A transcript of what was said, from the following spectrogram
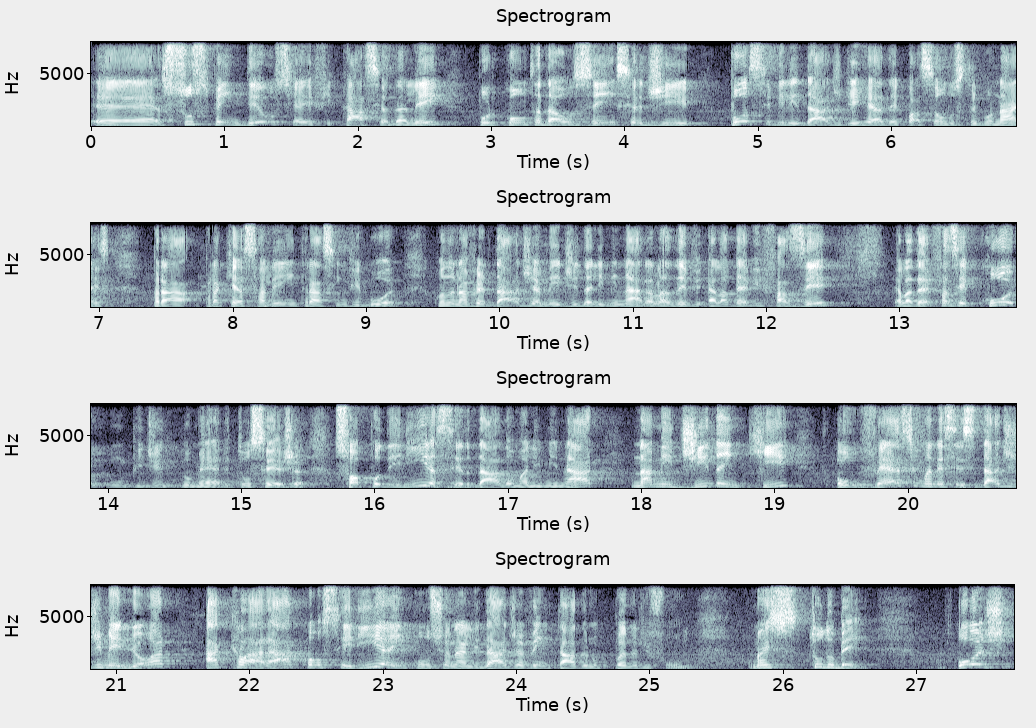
é, suspendeu-se a eficácia da lei por conta da ausência de possibilidade de readequação dos tribunais para que essa lei entrasse em vigor. Quando, na verdade, a medida liminar ela deve, ela deve fazer ela deve fazer coro com o pedido do mérito, ou seja, só poderia ser dada uma liminar na medida em que houvesse uma necessidade de melhor aclarar qual seria a inconstitucionalidade aventada no pano de fundo. Mas tudo bem. Hoje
